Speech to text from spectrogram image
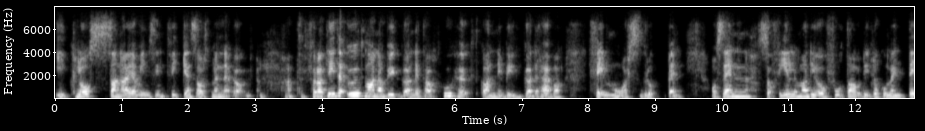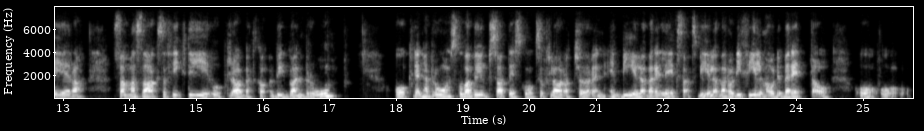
i klossarna, jag minns inte vilken sort, men att för att lite utmana byggandet, hur högt kan ni bygga? Det här var femårsgruppen. Och sen så filmade de och fotade och de dokumenterade. Samma sak så fick de i uppdrag att bygga en bro. Och den här bron skulle vara byggd så att det skulle också klara att köra en, en bil över, en leksaksbil över. Och de filmade och de berättade och, och, och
